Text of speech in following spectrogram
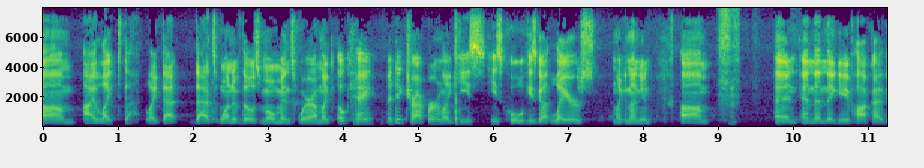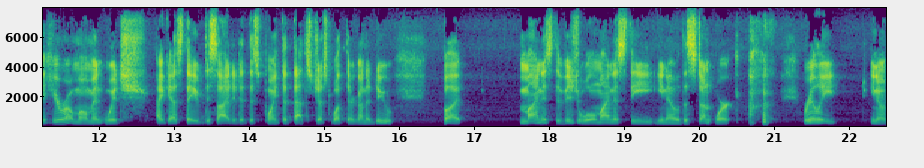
um, i liked that. Like that that's one of those moments where i'm like okay i dig trapper. Like he's he's cool. He's got layers like an onion. Um, and and then they gave hawkeye the hero moment which i guess they've decided at this point that that's just what they're going to do but minus the visual, minus the you know the stunt work, really, you know,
